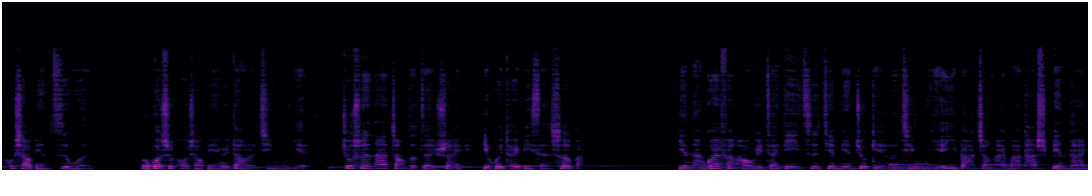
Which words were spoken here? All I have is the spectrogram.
破小编自问：如果是破小编遇到了金屋野，就算他长得再帅，也会退避三舍吧？也难怪范豪宇在第一次见面就给了金屋野一巴掌，还骂他是变态。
